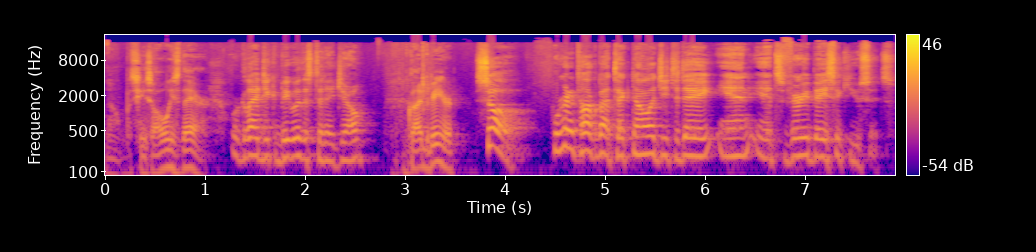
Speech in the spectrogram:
No, but she's always there. We're glad you could be with us today, Joe. Glad to be here. So, we're going to talk about technology today in its very basic usage,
